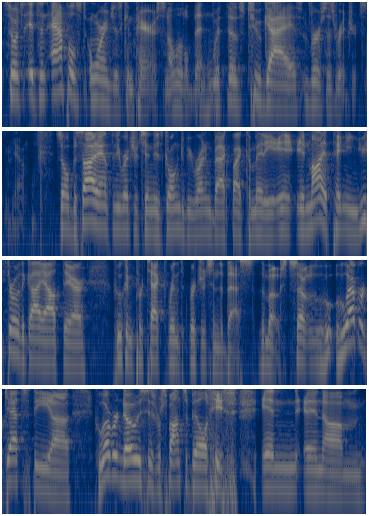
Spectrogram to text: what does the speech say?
So it's it's an apples to oranges comparison a little bit with those two guys versus Richardson. Yeah. So beside Anthony Richardson is going to be running back by committee. In, in my opinion, you throw the guy out there who can protect Richardson the best, the most. So who whoever gets the uh, whoever knows his responsibilities in in um,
